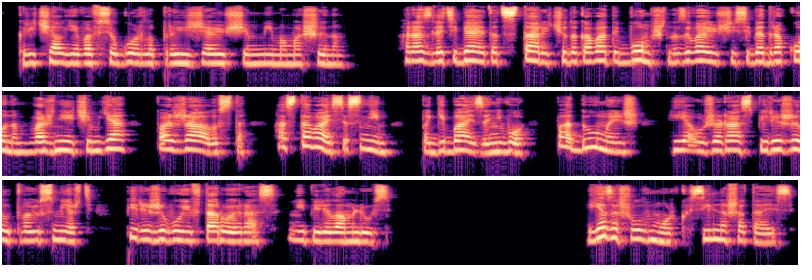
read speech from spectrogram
— кричал я во все горло проезжающим мимо машинам. «Раз для тебя этот старый чудаковатый бомж, называющий себя драконом, важнее, чем я, пожалуйста, оставайся с ним, погибай за него, подумаешь, я уже раз пережил твою смерть, Переживу и второй раз, не переломлюсь. Я зашел в морг, сильно шатаясь,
